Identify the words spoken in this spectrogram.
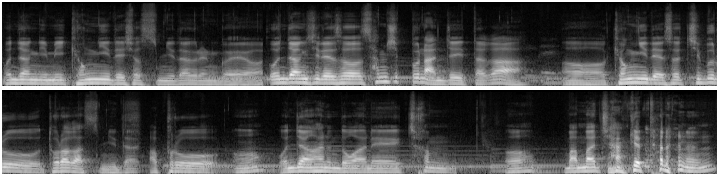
원장님이 격리되셨습니다. 그러는 거예요. 원장실에서 30분 앉아 있다가 어, 격리돼서 집으로 돌아갔습니다. 앞으로 어? 원장 하는 동안에 참 어? 만만치 않겠다라는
